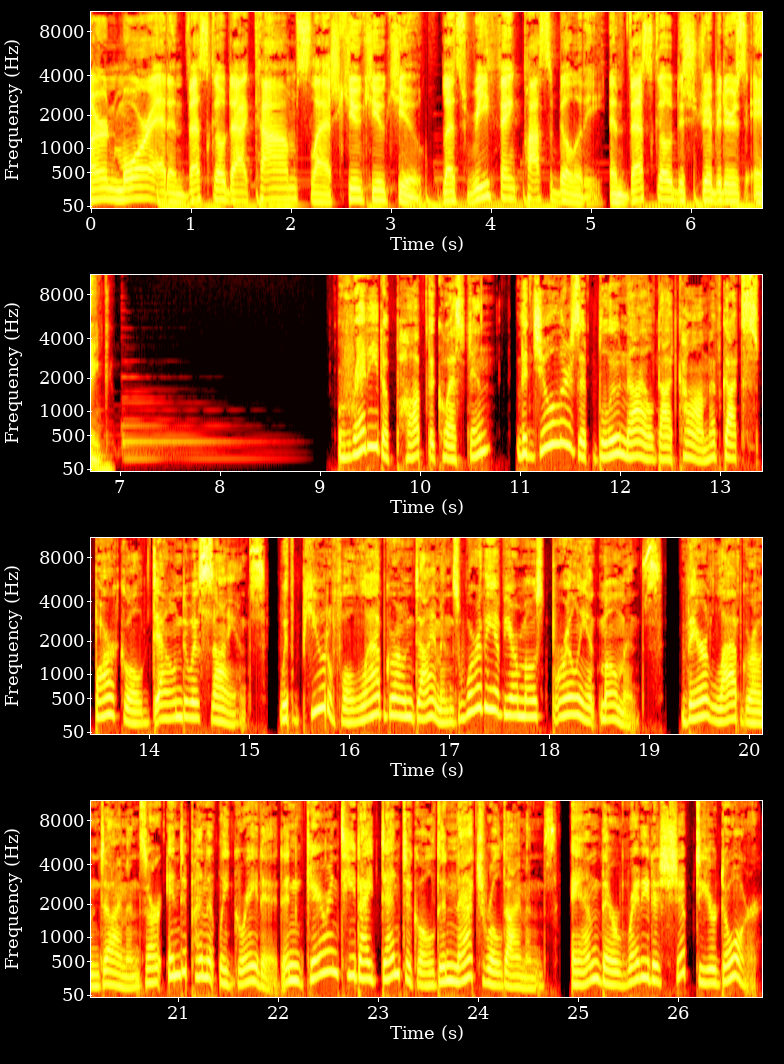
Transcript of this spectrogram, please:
Learn more at Invesco.com slash QQQ. Let's rethink possibility. Invesco Distributors, Inc. Ready to pop the question? The jewelers at BlueNile.com have got sparkle down to a science with beautiful lab-grown diamonds worthy of your most brilliant moments. Their lab-grown diamonds are independently graded and guaranteed identical to natural diamonds, and they're ready to ship to your door.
